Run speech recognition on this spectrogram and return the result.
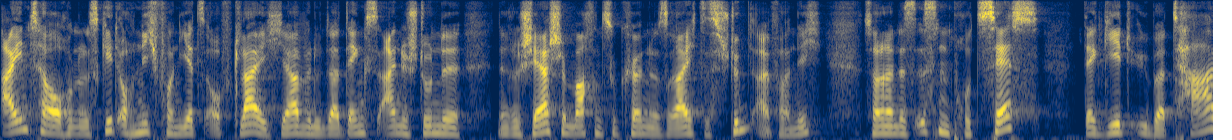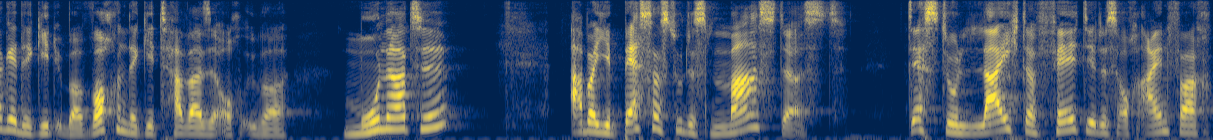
eintauchen und es geht auch nicht von jetzt auf gleich, ja, wenn du da denkst, eine Stunde eine Recherche machen zu können, das reicht, das stimmt einfach nicht, sondern das ist ein Prozess, der geht über Tage, der geht über Wochen, der geht teilweise auch über Monate, aber je besser du das masterst, desto leichter fällt dir das auch einfach,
